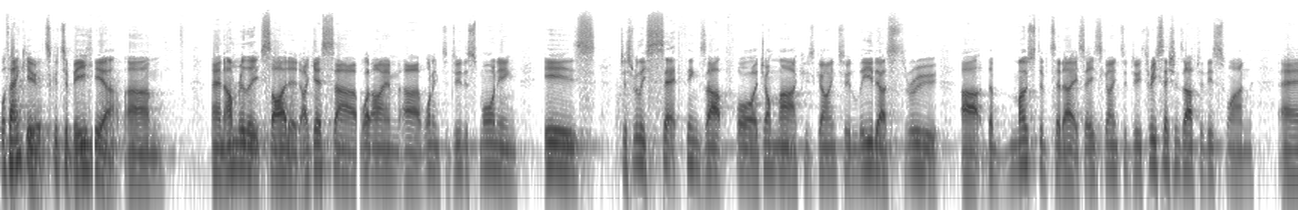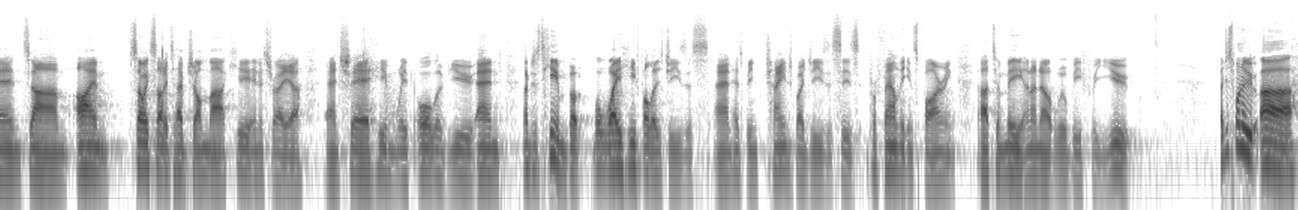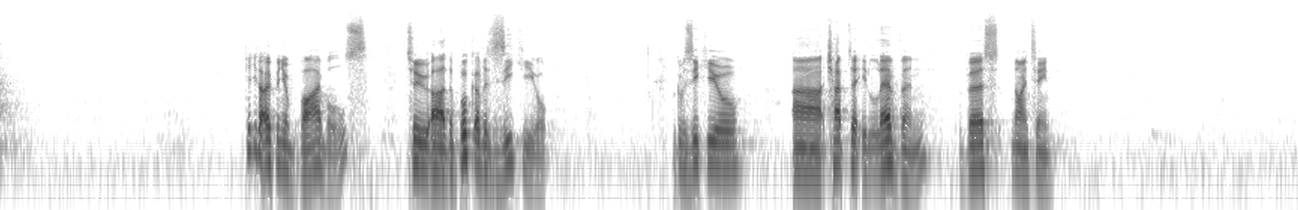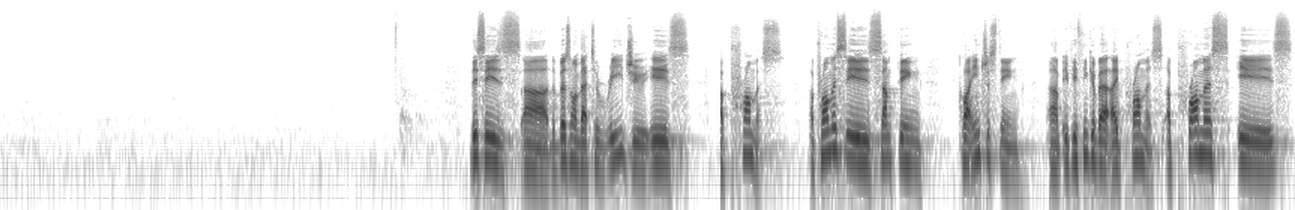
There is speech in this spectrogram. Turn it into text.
Well, thank you. It's good to be here. Um, and I'm really excited. I guess uh, what I'm uh, wanting to do this morning is just really set things up for John Mark, who's going to lead us through uh, the most of today. So he's going to do three sessions after this one. And um, I'm so excited to have John Mark here in Australia and share him with all of you. And not just him, but the way he follows Jesus and has been changed by Jesus is profoundly inspiring uh, to me, and I know it will be for you. I just want to uh, get you to open your Bibles to uh, the book of Ezekiel. Book of Ezekiel, uh, chapter 11, verse 19. This is uh, the verse I'm about to read you is a promise. A promise is something quite interesting. Um, if you think about a promise, a promise is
